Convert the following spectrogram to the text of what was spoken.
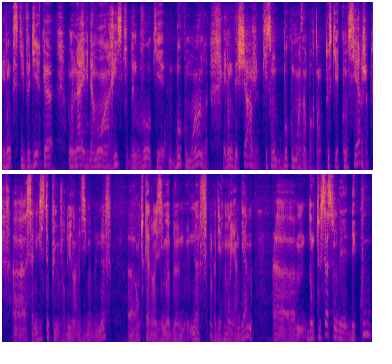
Et donc ce qui veut dire que on a évidemment un risque de nouveau qui est beaucoup moindre et donc des charges qui sont beaucoup moins importantes. Tout ce qui est concierge, euh, ça n'existe plus aujourd'hui dans les immeubles neufs, euh, en tout cas dans les immeubles neufs, on va dire moyen de gamme. Euh, donc tout ça sont des, des coûts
